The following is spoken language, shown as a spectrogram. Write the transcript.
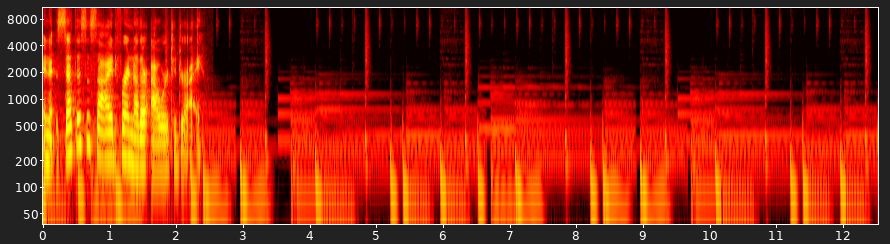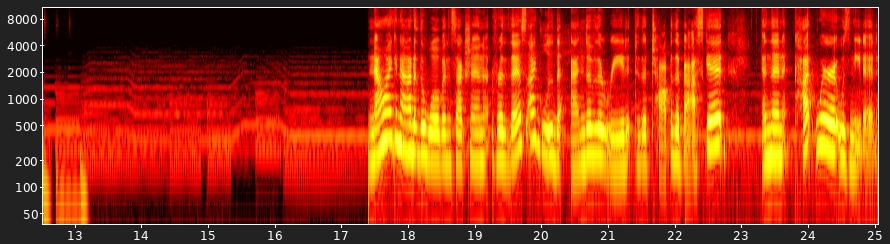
and set this aside for another hour to dry. Now I can add the woven section. For this, I glued the end of the reed to the top of the basket and then cut where it was needed.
